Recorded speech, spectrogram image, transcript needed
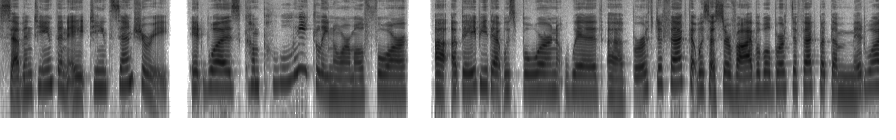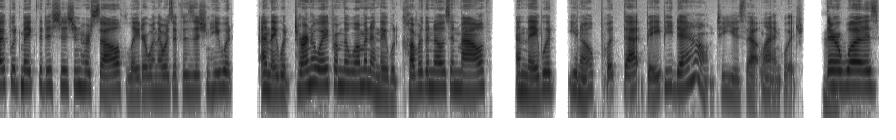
17th and 18th century. It was completely normal for uh, a baby that was born with a birth defect that was a survivable birth defect, but the midwife would make the decision herself. Later, when there was a physician, he would, and they would turn away from the woman and they would cover the nose and mouth and they would, you know, put that baby down to use that language. Mm. There was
